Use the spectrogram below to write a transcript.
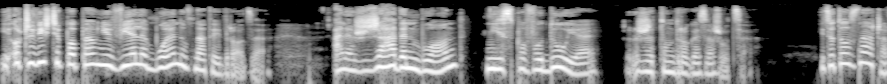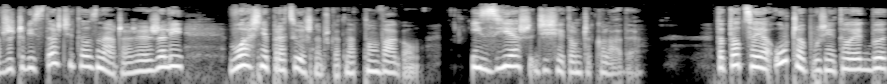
I oczywiście popełnię wiele błędów na tej drodze, ale żaden błąd nie spowoduje, że tą drogę zarzucę. I co to oznacza? W rzeczywistości to oznacza, że jeżeli właśnie pracujesz na przykład nad tą wagą i zjesz dzisiaj tą czekoladę, to to, co ja uczę później, to jakby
